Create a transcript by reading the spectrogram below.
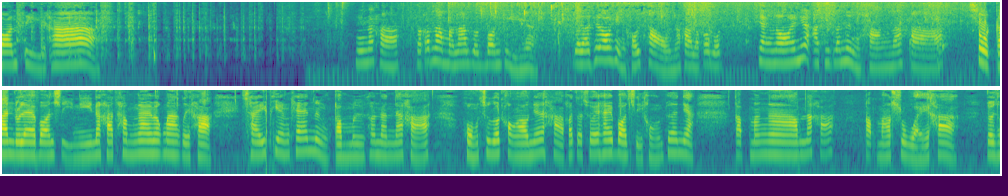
บอลสีค่ะ นี่นะคะ แล้วก็นำมาราดรสบอลสีเนี่ย เวลาที่เราเห็นเขาเฉานะคะ แล้วก็ลดอย่างน้อยเนี่ยอาทิตย์ละหนึ่งครั้งนะคะ สูตรการดูแลบอลสีนี้นะคะทำง่ายมากๆเลยค่ะ ใช้เพียงแค่หนึ่งกำมือเท่านั้นนะคะผงชูรสของเราเนี่ยนะคะก็จะช่วยให้บอลสีของเพื่อนๆเนี่ยกลับมางามนะคะ กลับมาสวยค่ะ โดยเฉ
